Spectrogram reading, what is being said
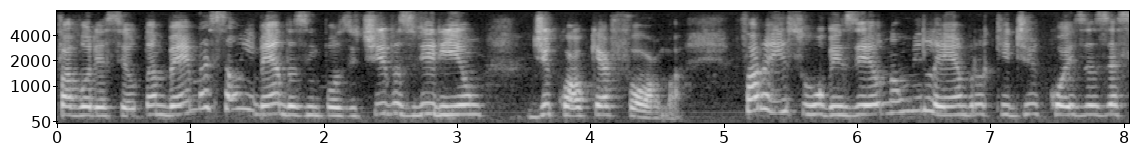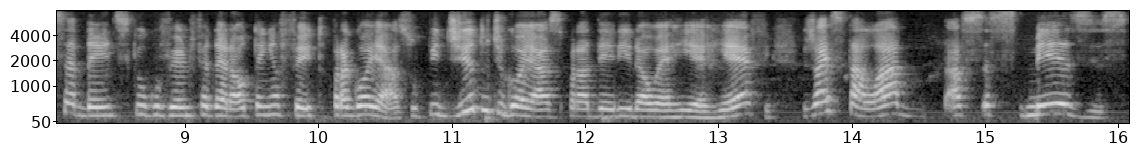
favoreceu também, mas são emendas impositivas, viriam de qualquer forma. Fora isso, Rubens, eu não me lembro que de coisas excedentes que o governo federal tenha feito para Goiás. O pedido de Goiás para aderir ao RRF já está lá há meses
